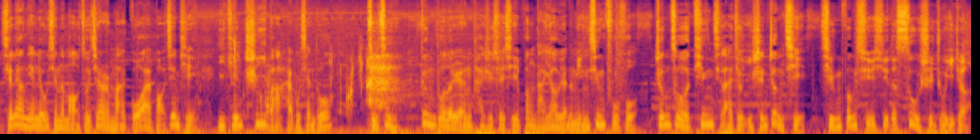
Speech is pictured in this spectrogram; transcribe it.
前两年流行的卯足劲儿买国外保健品，一天吃一把还不嫌多。最近，更多的人开始学习傍大腰圆的明星夫妇，争做听起来就一身正气、清风徐徐的素食主义者。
